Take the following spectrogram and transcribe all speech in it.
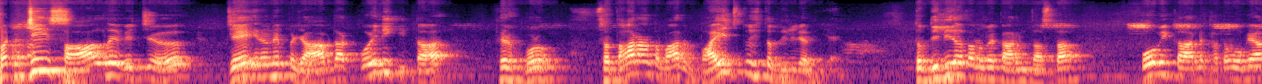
25 ਸਾਲ ਦੇ ਵਿੱਚ ਜੇ ਇਹਨਾਂ ਨੇ ਪੰਜਾਬ ਦਾ ਕੋਈ ਨਹੀਂ ਕੀਤਾ, ਫਿਰ ਹੁਣ 17 ਤੋਂ ਬਾਅਦ 22 ਚ ਤੁਸੀਂ ਤਬਦੀਲੀ ਲਿਆਂਦੀ ਹੈ। ਤਬਦੀਲੀ ਦਾ ਤੁਹਾਨੂੰ ਮੈਂ ਕਾਰਨ ਦੱਸਤਾ ਉਹ ਵੀ ਕਾਰਨ ਖਤਮ ਹੋ ਗਿਆ।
